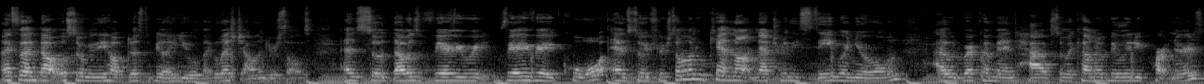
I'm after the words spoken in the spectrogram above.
And I feel like that also really helped us to be like, yo, like let's challenge ourselves. And so that was very, very, very cool. And so if you're someone who cannot naturally save on your own, I would recommend have some accountability partners.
